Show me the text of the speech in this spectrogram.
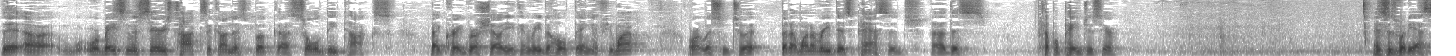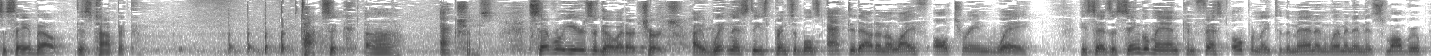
That, uh, we're basing this series Toxic on this book, uh, Soul Detox by Craig Groeschel. You can read the whole thing if you want or listen to it. But I want to read this passage, uh, this couple pages here. This is what he has to say about this topic toxic uh, actions. Several years ago at our church, I witnessed these principles acted out in a life altering way. He says, A single man confessed openly to the men and women in his small group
